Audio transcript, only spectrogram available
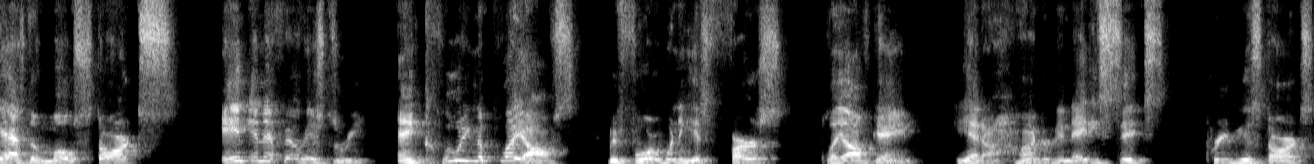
has the most starts in NFL history, including the playoffs, before winning his first playoff game. He had 186 previous starts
